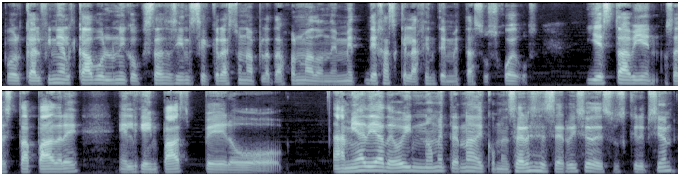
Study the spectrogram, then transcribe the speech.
porque al fin y al cabo lo único que estás haciendo es que creaste una plataforma donde dejas que la gente meta sus juegos. Y está bien, o sea, está padre el Game Pass, pero a mí a día de hoy no me termina de convencer ese servicio de suscripción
